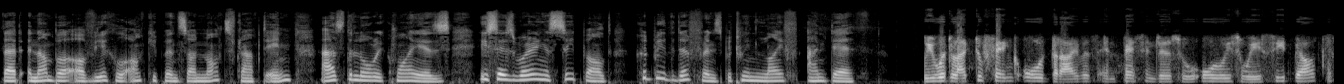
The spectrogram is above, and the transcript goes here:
that a number of vehicle occupants are not strapped in as the law requires. He says wearing a seatbelt could be the difference between life and death. We would like to thank all drivers and passengers who always wear seatbelts,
